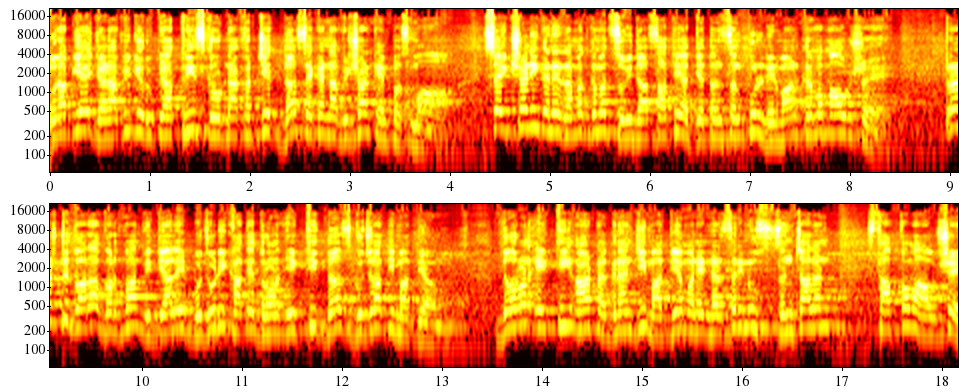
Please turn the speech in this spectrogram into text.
મોરાબિયાએ જણાવ્યું કે રૂપિયા ત્રીસ કરોડના ખર્ચે દસ એકરના વિશાળ કેમ્પસમાં શૈક્ષણિક અને રમતગમત સુવિધા સાથે અદ્યતન સંકુલ નિર્માણ કરવામાં આવશે. ટ્રસ્ટ દ્વારા વર્ધમાન વિદ્યાલય ભુજોડી ખાતે ધોરણ એકથી દસ ગુજરાતી માધ્યમ, ધોરણ એકથી આઠ અગ્રાંજી માધ્યમ અને નર્સરીનું સંચાલન સ્થાપવામાં આવશે.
